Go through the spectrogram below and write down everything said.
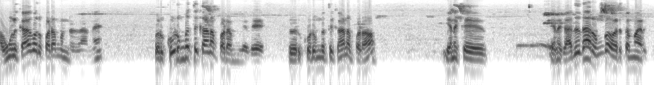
அவங்களுக்காக ஒரு படம் பண்றேன் நான். ஒரு குடும்பத்துக்கான படம் இது ஒரு குடும்பத்துக்கான படம். எனக்கு எனக்கு அதுதான் ரொம்ப வருத்தமா இருக்கு.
